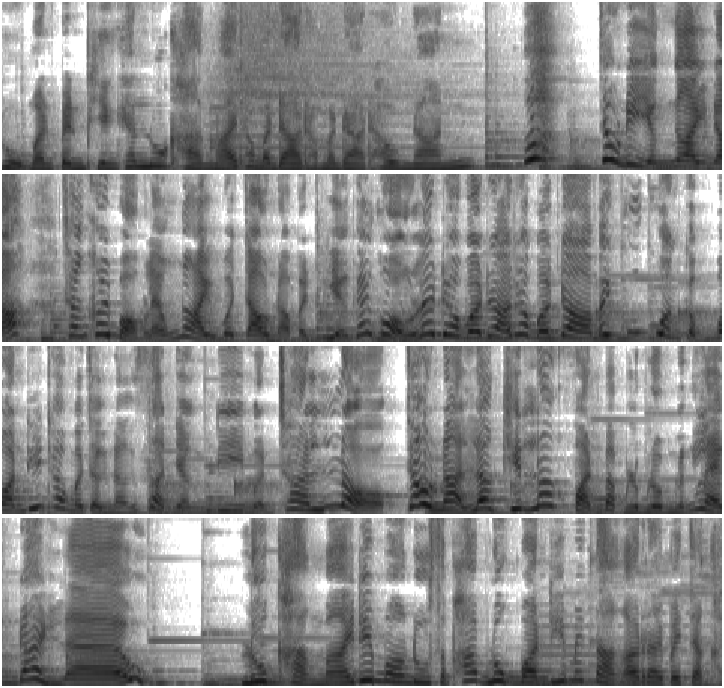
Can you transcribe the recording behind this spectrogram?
ถูกมันเป็นเพียงแค่ลูกข่างไม้ธรรมดาธรรมดาเท่านั้น เจ้านี่ยังไงนะ ฉันเคยบอกแล้วไงว่าเจ้าน่ะเป็นเพียงแค่ของเล่นธรรมดาธรรมดาไม่คู่ควรกับบอลที่ทำมาจากหนังสัตว์อย่างดีเหมือนฉันหรอก เจ้าน่ะเลิกคิดเลิกฝันแบบลมๆแรงๆได้แล้ว ลูกข่างไม้ได้มองดูสภาพลูกบอลที่ไม่ต่างอะไรไปจากข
